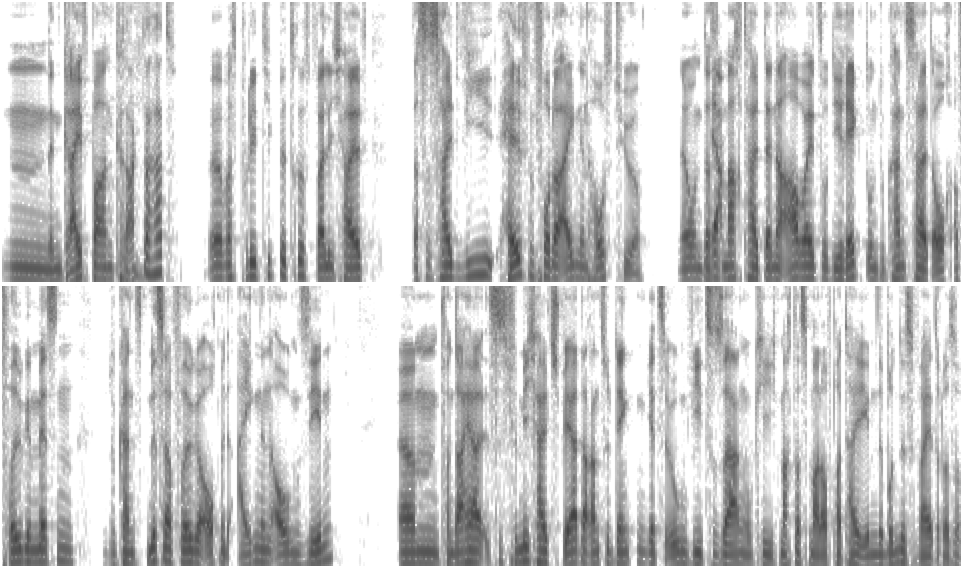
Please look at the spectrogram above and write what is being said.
einen greifbaren Charakter hat, äh, was Politik betrifft, weil ich halt, das ist halt wie helfen vor der eigenen Haustür. Ne? Und das ja. macht halt deine Arbeit so direkt und du kannst halt auch Erfolge messen und du kannst Misserfolge auch mit eigenen Augen sehen. Ähm, von daher ist es für mich halt schwer daran zu denken, jetzt irgendwie zu sagen, okay, ich mache das mal auf Parteiebene bundesweit oder so.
